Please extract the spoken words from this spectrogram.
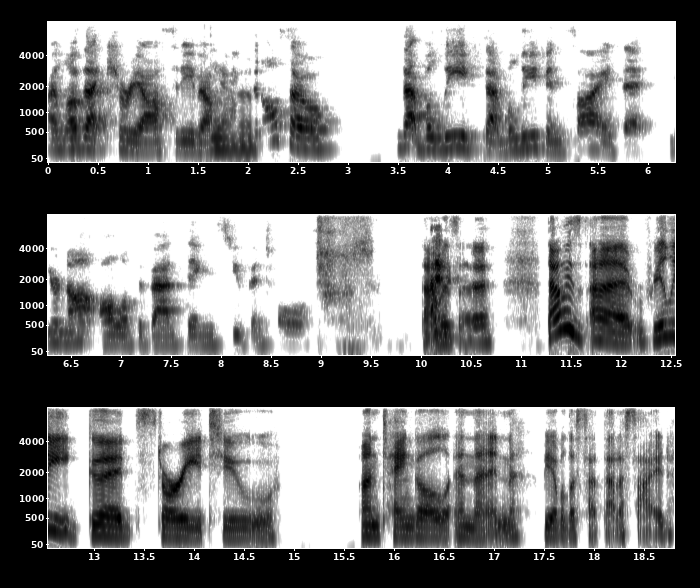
i love that curiosity about yeah. things and also that belief that belief inside that you're not all of the bad things you've been told that was a that was a really good story to untangle and then be able to set that aside.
